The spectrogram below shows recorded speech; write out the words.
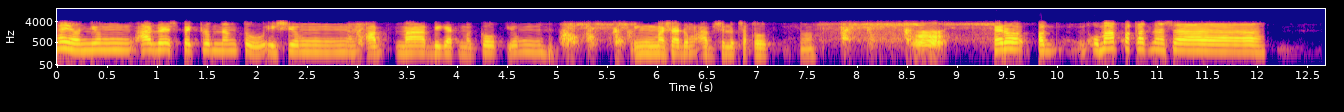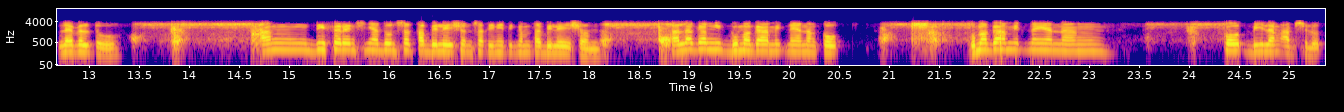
ngayon yung other spectrum ng 2 is yung ab- mabigat mag-quote, yung yung masyadong absolute sa quote, no? Pero pag umapakat na sa level 2, ang difference niya doon sa tabulation, sa tinitignan tabulation, talagang gumagamit na yan ng quote. Gumagamit na yan ng quote bilang absolute.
